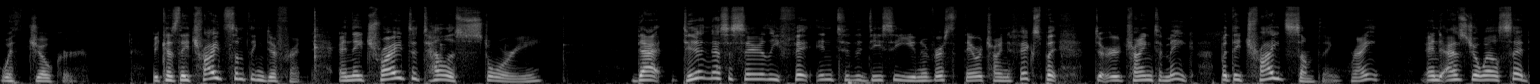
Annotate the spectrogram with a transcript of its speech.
with Joker because they tried something different and they tried to tell a story that didn't necessarily fit into the DC universe that they were trying to fix, but or trying to make. But they tried something, right? And as Joel said,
